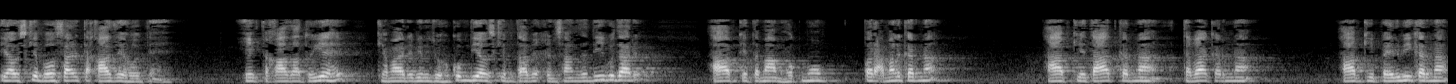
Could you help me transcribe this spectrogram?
یا اس کے بہت سارے تقاضے ہوتے ہیں۔ ایک تقاضا تو یہ ہے کہ ہمارے نبی نے جو حکم دیا اس کے مطابق انسان زندگی گزارے۔ آپ کے تمام حکموں پر عمل کرنا، آپ کی اطاعت کرنا، تباہ کرنا، آپ کی پیروی کرنا۔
